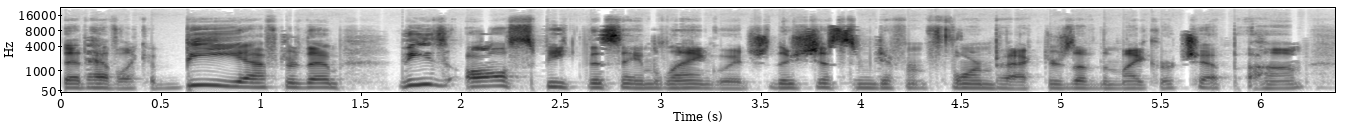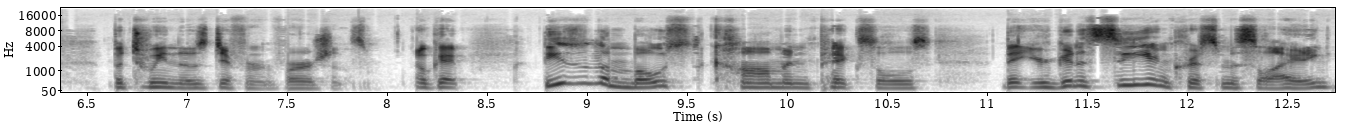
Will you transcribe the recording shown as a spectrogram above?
that have like a B after them. These all speak the same language. There's just some different form factors of the microchip um, between those different versions. Okay, these are the most common pixels that you're going to see in Christmas lighting.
